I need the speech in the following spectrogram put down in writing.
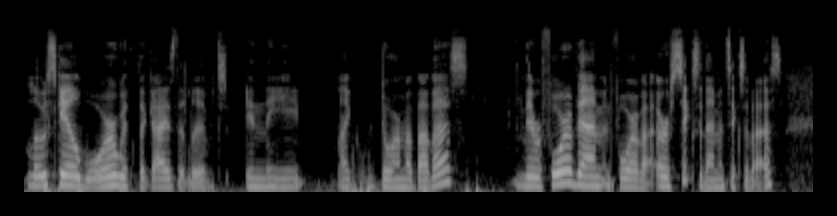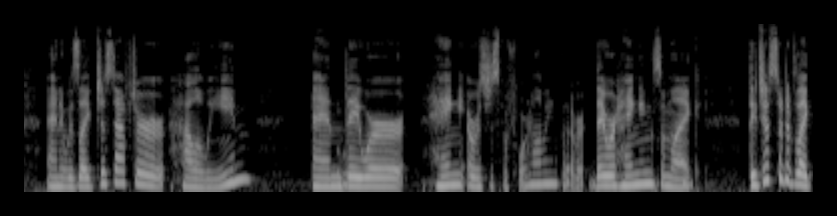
low scale war with the guys that lived in the like dorm above us. There were four of them and four of us or six of them and six of us. And it was like just after Halloween and mm-hmm. they were hanging or it was just before Halloween, whatever. They were hanging some like they just sort of like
